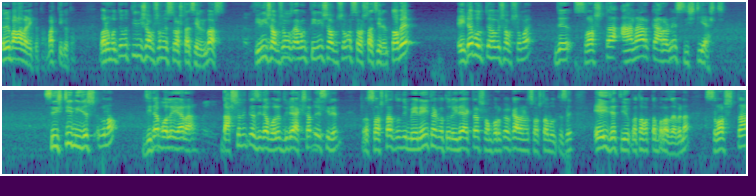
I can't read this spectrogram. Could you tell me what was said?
এটা বাড়াবাড়ি কথা বাড়তি কথা। বরং তিনি সবসময় স্রষ্টা ছিলেন বাস। তিনি সবসময় এবং তিনি সবসময় স্রষ্টা ছিলেন। তবে এইটা বলতে হবে সবসময় যে স্রষ্টা আনার কারণে সৃষ্টি আসছে। সৃষ্টি নিজস্ব কোনো, যেটা বলে এরা, দার্শনিকরা যেটা বলে, দুইটা একসাথে ছিলেন স্রষ্টা যদি মেনেই থাকো, তাহলে এটা একটা সম্পর্কের কারণে স্রষ্টা বলতেছে, এই জাতীয় কথাবার্তা বলা যাবে না। স্রষ্টা,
